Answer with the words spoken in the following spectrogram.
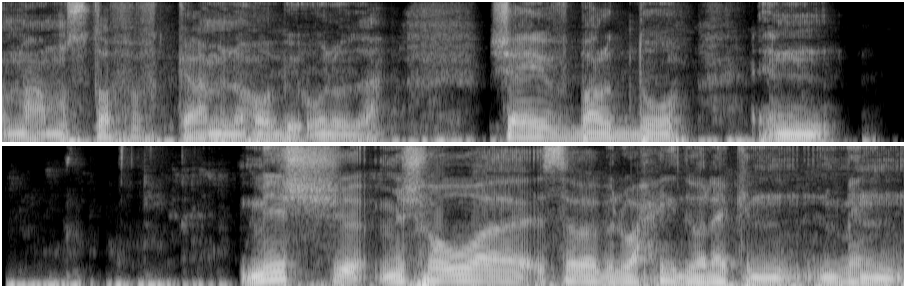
مع مصطفى في الكلام اللي هو بيقوله ده. شايف برضو إن مش مش هو السبب الوحيد ولكن من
